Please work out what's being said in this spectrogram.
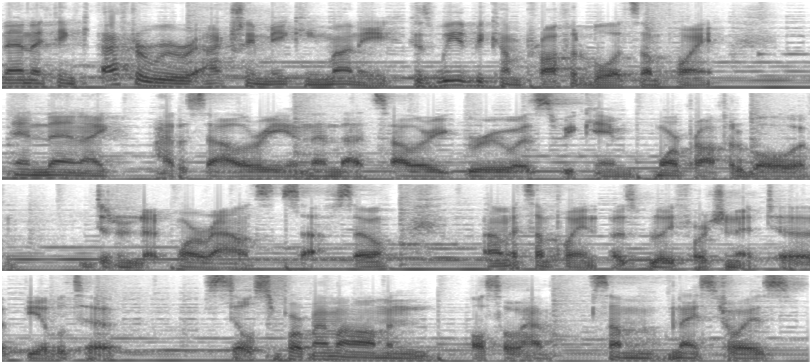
Then I think after we were actually making money, because we had become profitable at some point, and then I had a salary, and then that salary grew as we became more profitable and did more rounds and stuff. So um, at some point, I was really fortunate to be able to still support my mom and also have some nice toys.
